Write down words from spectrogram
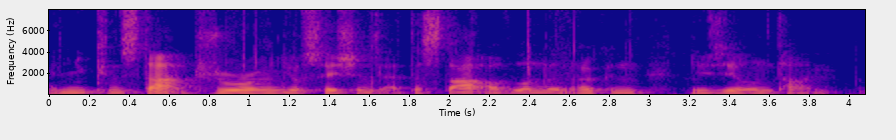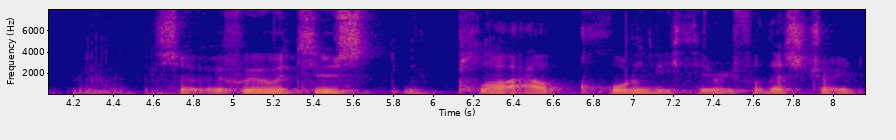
And you can start drawing your sessions at the start of London Open New Zealand time. So if we were to plot out quarterly theory for this trade,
